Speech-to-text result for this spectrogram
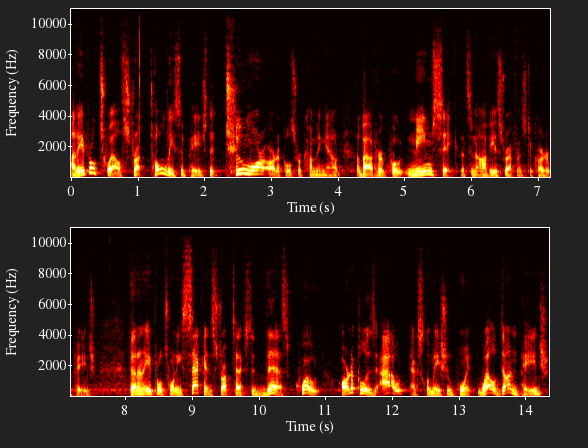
On April 12th, Strzok told Lisa Page that two more articles were coming out about her, quote, namesake. That's an obvious reference to Carter Page. Then on April 22nd, Strzok texted this, quote, article is out, exclamation point, well done, Page.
